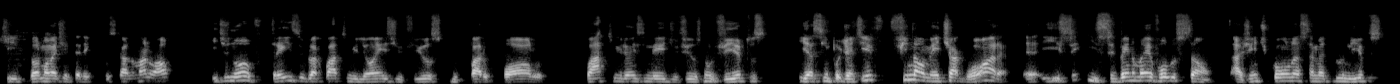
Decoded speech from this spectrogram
que normalmente ele teria que buscar no manual. E, de novo, 3,4 milhões de views para o Polo, 4 milhões e meio de views no Virtus, e assim por diante. E, finalmente, agora, é, isso, isso vem numa evolução. A gente, com o lançamento do Nivus,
